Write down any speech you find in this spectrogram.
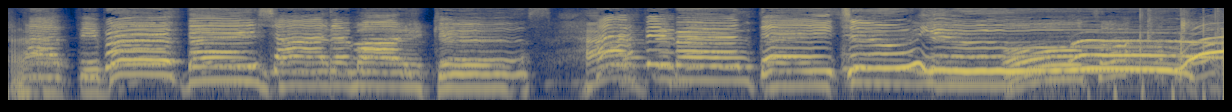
Happy birthday, kjære Markus. Happy birthday to you. Oh,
